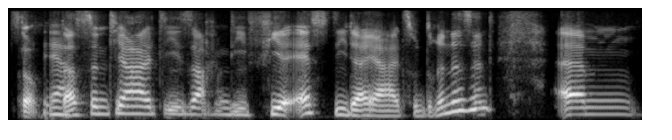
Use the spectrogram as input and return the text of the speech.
So, ja. das sind ja halt die Sachen, die vier S, die da ja halt so drinne sind. Ähm,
